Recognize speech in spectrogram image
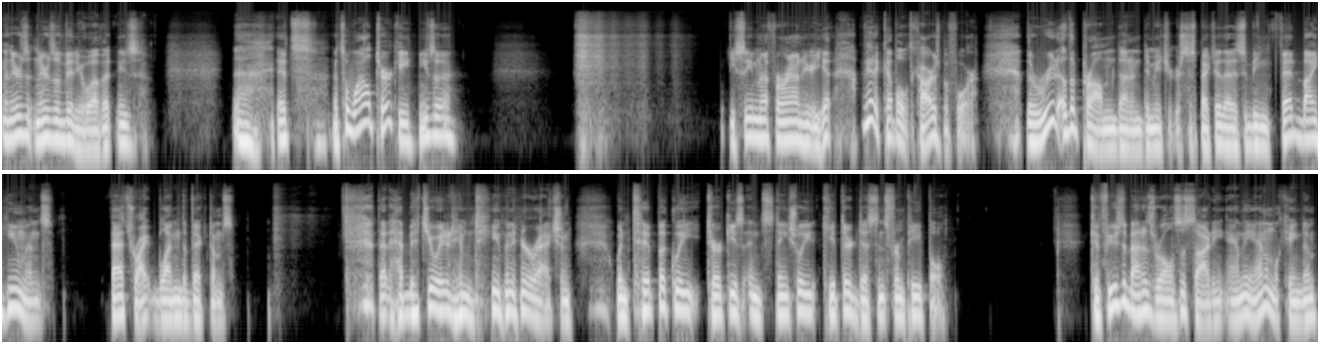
and there's there's a video of it. He's uh, it's it's a wild turkey. He's a you see him enough around here yet. I've had a couple of cars before. The root of the problem, Dunn and Dimitri suspected that it's being fed by humans. That's right, blame the victims. that habituated him to human interaction when typically turkeys instinctually keep their distance from people. Confused about his role in society and the animal kingdom,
